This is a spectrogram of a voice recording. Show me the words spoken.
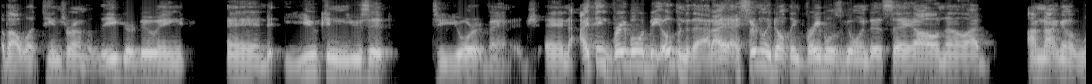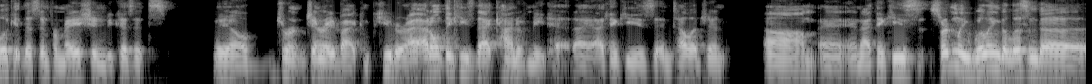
about what teams around the league are doing, and you can use it to your advantage. And I think Vrabel would be open to that. I, I certainly don't think Vrabel is going to say, "Oh no, I I'm not going to look at this information because it's you know generated by a computer." I, I don't think he's that kind of meathead. I, I think he's intelligent, um, and, and, I think he's certainly willing to listen to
